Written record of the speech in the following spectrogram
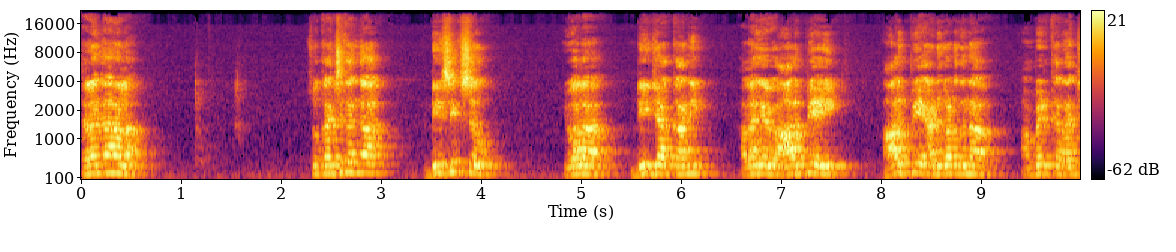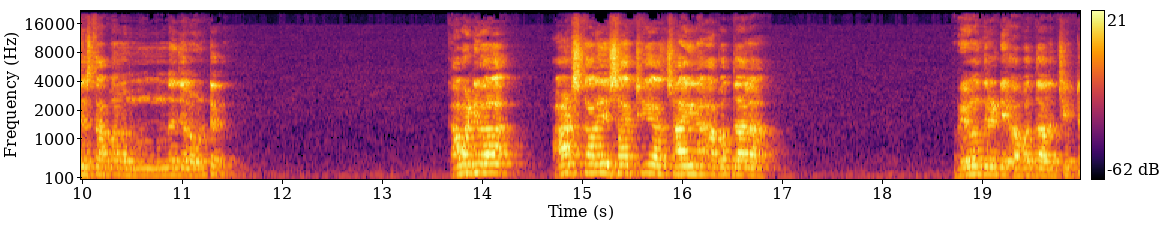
తెలంగాణలో. సో ఖచ్చితంగా డి సిక్స్ ఇవాళ డీజాక్ కానీ అలాగే ఆర్పిఐ ఆర్పిఐ అడుగడుగున అంబేద్కర్ రాజ్య స్థాపన ముందంజలో ఉంటుంది. కాబట్టి ఇవాళ ఆర్ట్స్ కాలేజీ సాక్షిగా సాగిన అబద్ధాల రేవంత్ రెడ్డి అబద్ధాల చిట్ట.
